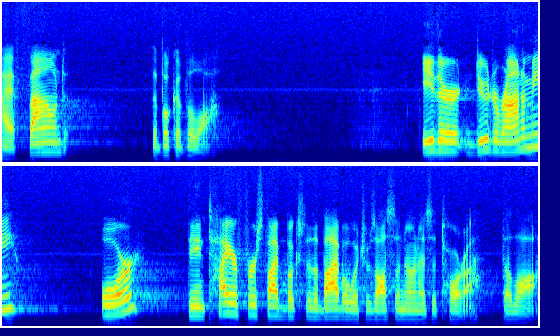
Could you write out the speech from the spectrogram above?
I have found the book of the law. Either Deuteronomy or the entire first five books of the Bible, which was also known as the Torah, the law.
